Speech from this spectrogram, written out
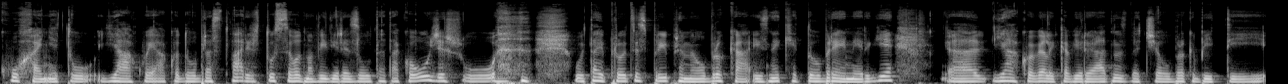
kuhanje tu jako, jako dobra stvar, jer tu se odmah vidi rezultat. Ako uđeš u, u taj proces pripreme obroka iz neke dobre energije, jako je velika vjerojatnost da će obrok biti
